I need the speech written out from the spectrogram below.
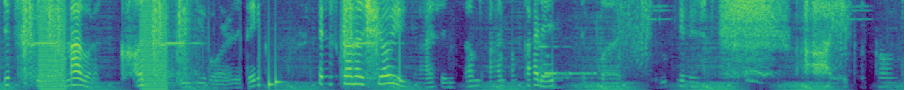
Just kidding, I'm not gonna cut the video or anything. Just gonna show you guys and sometimes I'll cut it, but who cares? Ah, I hate the sound.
